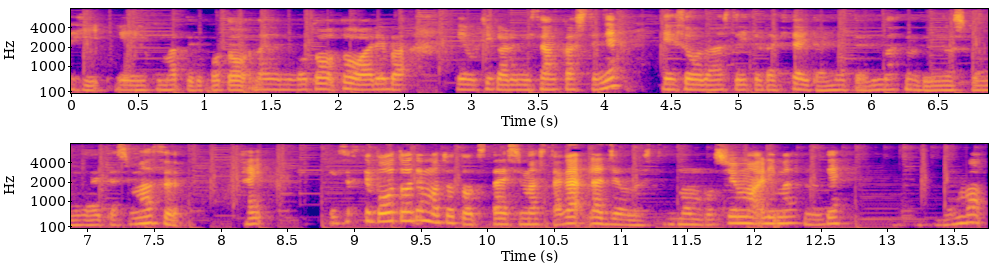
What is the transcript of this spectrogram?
ぜひ、えー、困っていること、悩み事等あれば、えー、お気軽に参加してね、え相談していただきたいと思っておりますので、よろしくお願いいたします。はい。そして冒頭でもちょっとお伝えしましたが、ラジオの質問募集もありますので、質問も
